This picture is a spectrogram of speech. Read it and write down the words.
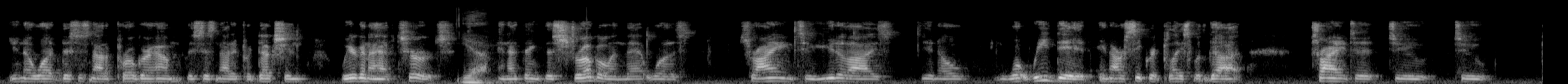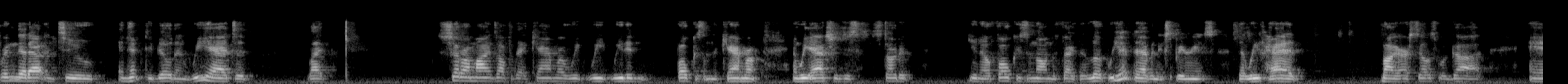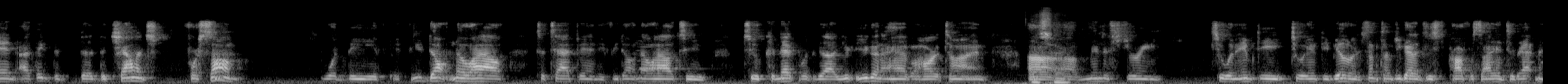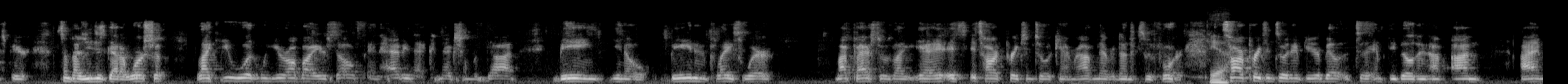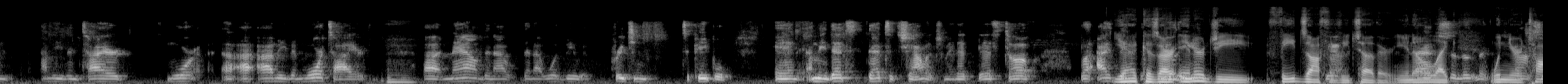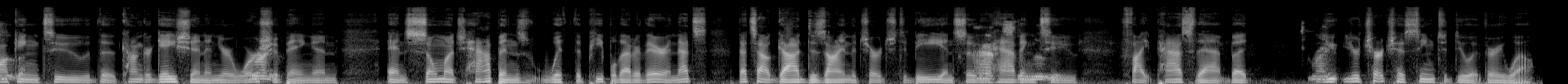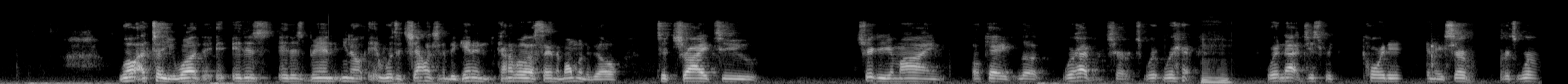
you know what, this is not a program, this is not a production. We're gonna have church. Yeah. And I think the struggle in that was trying to utilize, you know, what we did in our secret place with God, trying to to to bring that out into an empty building. We had to like shut our minds off of that camera. We, we, we didn't focus on the camera and we actually just started, you know, focusing on the fact that, look, we have to have an experience that we've had by ourselves with God. And I think the, the, the challenge for some would be if, if you don't know how to tap in, if you don't know how to, to connect with God, you're, you're going to have a hard time uh, yes, ministering to an empty to an empty building. Sometimes you got to just prophesy into the atmosphere. Sometimes you just got to worship like you would when you're all by yourself and having that connection with God. Being you know being in a place where my pastor was like, yeah, it's it's hard preaching to a camera. I've never done this before. Yeah. It's hard preaching to an empty building to an empty building. I'm I'm I'm I'm even tired more. Uh, I'm even more tired mm-hmm. uh, now than I than I would be with preaching to people. And I mean that's that's a challenge, man. That that's tough. But I yeah, because our energy feeds off yeah, of each other. You know, absolutely, like when you're absolutely. talking to the congregation and you're worshiping right. and and so much happens with the people that are there, and that's that's how God designed the church to be. And so we're having to fight past that. But right. you, your church has seemed to do it very well. Well, I tell you what, it, it is. It has been. You know, it was a challenge in the beginning. Kind of what I was saying a moment ago, to try to trigger your mind okay, look, we're having church. We're we're mm-hmm. we're not just recording in a service. We're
